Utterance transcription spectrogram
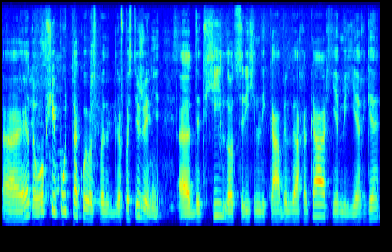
это общий путь такой вот для в постижении. Детхи лот срихин кабель вахарках ем ерге,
